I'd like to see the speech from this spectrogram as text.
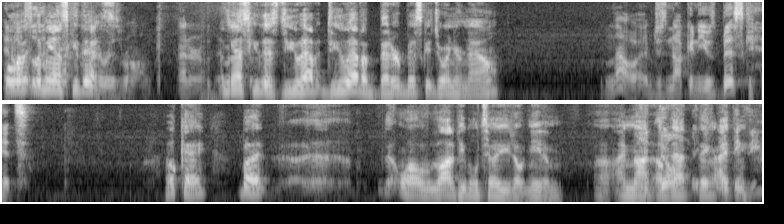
And Well, let me- let the me ask you this. is wrong. I don't know. Let me ask you this: Do you have do you have a better biscuit joiner now? No, I'm just not going to use biscuits. Okay, but uh, well, a lot of people tell you you don't need them. Uh, I'm not of that thing. I think easier.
